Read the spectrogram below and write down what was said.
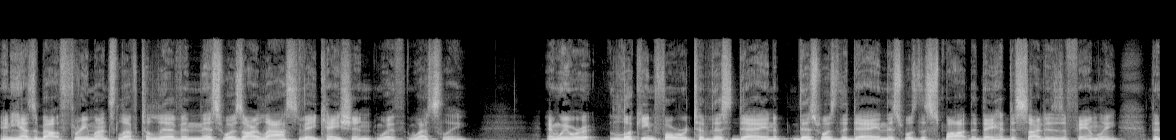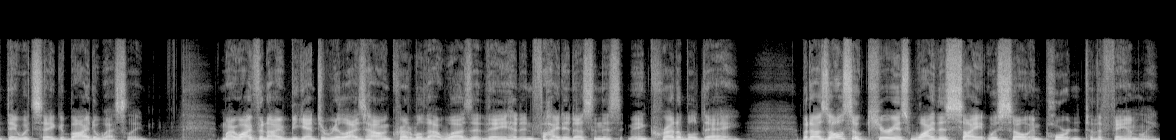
and he has about three months left to live, and this was our last vacation with Wesley. And we were looking forward to this day, and this was the day, and this was the spot that they had decided as a family that they would say goodbye to Wesley my wife and I began to realize how incredible that was that they had invited us in this incredible day. But I was also curious why this site was so important to the family.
